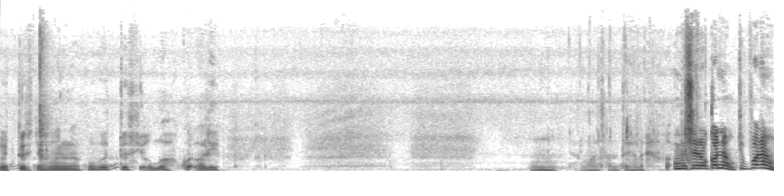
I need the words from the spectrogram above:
Putus janganlah putus ya Allah kuat kali. Hmm, jangan santai santai. Mesti rakon yang cepat dia?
